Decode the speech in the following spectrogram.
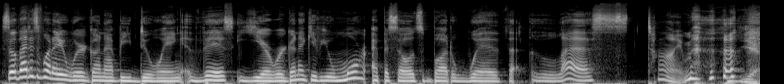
So that is what I, we're gonna be doing this year. We're gonna give you more episodes, but with less time. yeah.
